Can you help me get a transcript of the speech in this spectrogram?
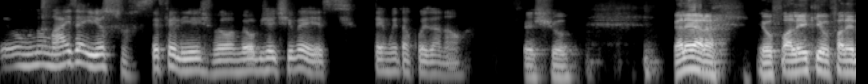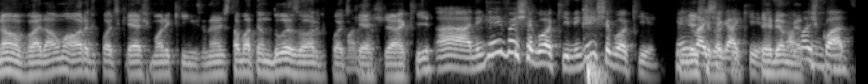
eu, no mais é isso, ser feliz. Meu, meu objetivo é esse. Não tem muita coisa não. Fechou. Galera, eu falei que eu falei, não, vai dar uma hora de podcast, uma hora e quinze, né? A gente está batendo duas horas de podcast já aqui. Ah, ninguém vai chegou aqui, ninguém chegou aqui. Quem ninguém vai chegar aqui? aqui? Perdemos Só nós quatro.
